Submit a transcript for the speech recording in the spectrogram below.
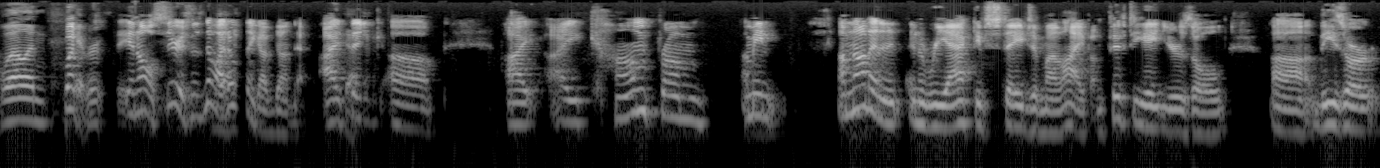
well, and but it, in all seriousness, no, yeah. I don't think I've done that. I yeah. think uh, I I come from. I mean, I'm not in a, in a reactive stage of my life. I'm 58 years old. Uh, these are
